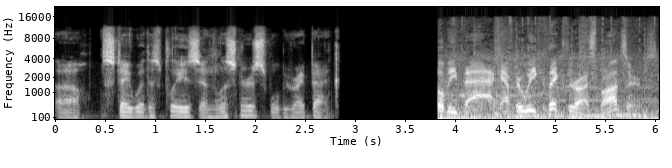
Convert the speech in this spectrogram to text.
uh, stay with us, please, and listeners, we'll be right back. We'll be back after we click through our sponsors.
